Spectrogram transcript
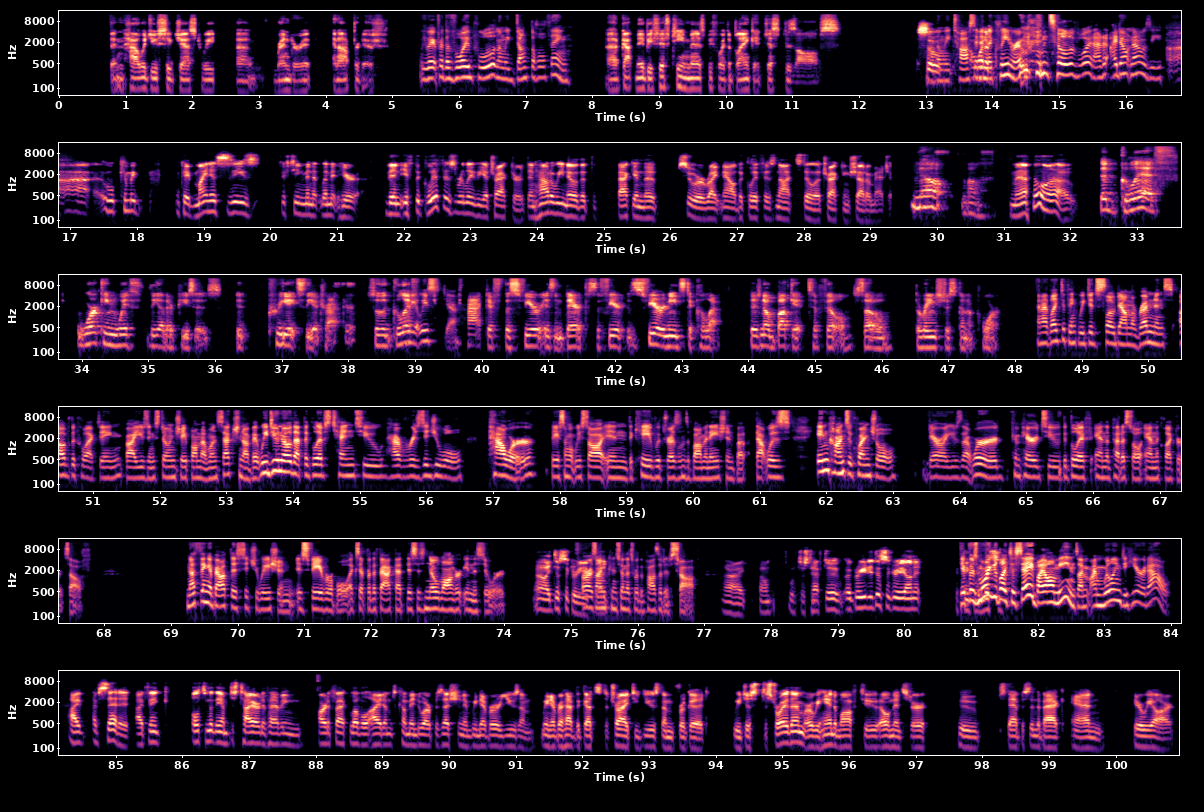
Then how would you suggest we um, render it inoperative? We wait for the void pool and then we dunk the whole thing. I've got maybe 15 minutes before the blanket just dissolves. So and we toss it wanna... in the clean room until the void. I, I don't know, Z. Uh, well, can we? Okay, minus Z's 15 minute limit here then if the glyph is really the attractor, then how do we know that the, back in the sewer right now the glyph is not still attracting shadow magic? No. Well, no. The glyph working with the other pieces it creates the attractor. So the glyph at least yeah attract if the sphere isn't there because the sphere the sphere needs to collect. There's no bucket to fill, so the rain's just gonna pour. And I'd like to think we did slow down the remnants of the collecting by using stone shape on that one section of it. We do know that the glyphs tend to have residual power based on what we saw in the cave with Dreslin's abomination, but that was inconsequential, dare I use that word, compared to the glyph and the pedestal and the collector itself. Nothing about this situation is favorable except for the fact that this is no longer in the sewer. Oh, I disagree. As far as I'm concerned, that's where the positives stop. All right. We'll just have to agree to disagree on it. I if there's more you'd like to say, by all means, I'm I'm willing to hear it out. I've I've said it. I think ultimately I'm just tired of having artifact level items come into our possession and we never use them. We never have the guts to try to use them for good. We just destroy them or we hand them off to Elminster, who stab us in the back, and here we are.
